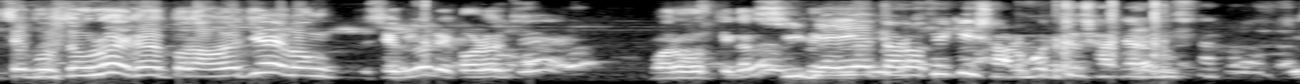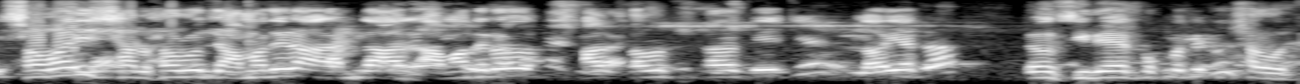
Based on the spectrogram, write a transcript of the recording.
সেই প্রশ্নগুলো এখানে তোলা হয়েছে এবং সেগুলো রেকর্ড হচ্ছে পরবর্তীকালে সিবিআই এর তরফে কি সর্বোচ্চ সাজার ঘোষণা সবাই সর্বোচ্চ আমাদের আমাদেরও সর্বোচ্চ সাজা দিয়েছে লয়াররা এবং সিবিআই এর পক্ষ থেকেও সর্বোচ্চ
